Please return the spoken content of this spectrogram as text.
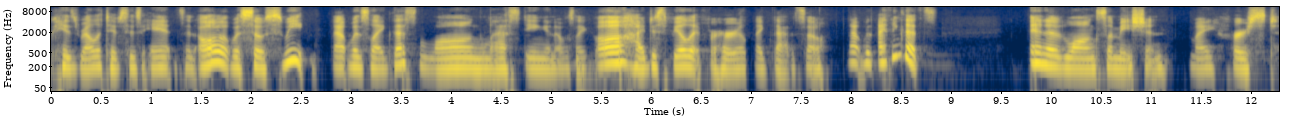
his relatives, his aunts, and oh, it was so sweet. That was like, that's long lasting. And I was like, oh, I just feel it for her like that. So that was, I think that's in a long summation my first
